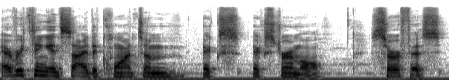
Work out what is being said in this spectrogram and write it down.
Everything inside the quantum ex- external surface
